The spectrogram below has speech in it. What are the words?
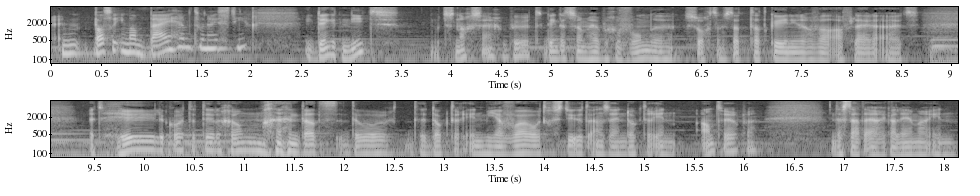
En was er iemand bij hem toen hij stierf? Ik denk het niet. Het moet s'nachts zijn gebeurd. Ik denk dat ze hem hebben gevonden s ochtends. Dat, dat kun je in ieder geval afleiden uit het hele korte telegram dat door de dokter in Mirevoix wordt gestuurd aan zijn dokter in Antwerpen. En daar staat eigenlijk alleen maar in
